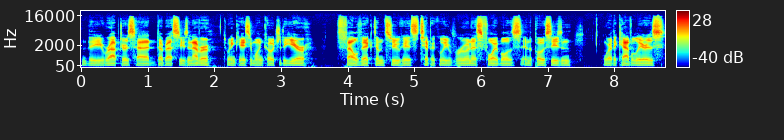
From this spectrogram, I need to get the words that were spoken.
The Raptors had their best season ever. Dwane Casey won Coach of the Year, fell victim to his typically ruinous foibles in the postseason, where the Cavaliers,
